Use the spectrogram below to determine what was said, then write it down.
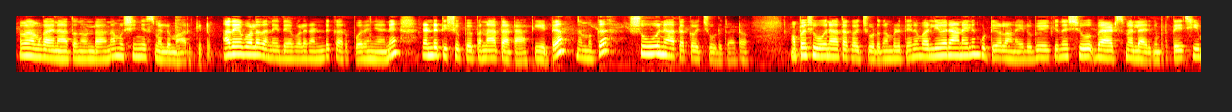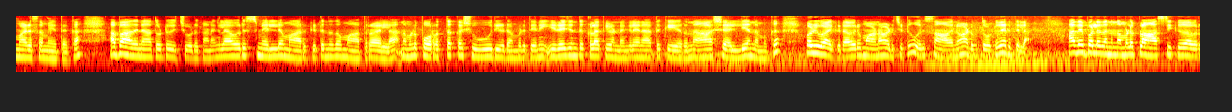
അപ്പോൾ നമുക്ക് അതിനകത്തുനിന്ന് ഉണ്ടാകുന്ന മുഷിഞ്ഞ സ്മെല്ല് മാറിക്കിട്ടും അതേപോലെ തന്നെ ഇതേപോലെ രണ്ട് കർപ്പൂരം ഞാൻ രണ്ട് ടിഷ്യൂ പേപ്പറിനകത്താട്ടാക്കിയിട്ട് നമുക്ക് ഷൂവിനകത്തൊക്കെ വെച്ച് കൊടുക്കാം കേട്ടോ. അപ്പോൾ ഷൂവിനകത്തൊക്കെ വെച്ച് കൊടുക്കുമ്പോഴത്തേനും വലിയവരാണേലും കുട്ടികളാണേലും ഉപയോഗിക്കുന്ന ഷൂ ബാഡ് സ്മെല്ലായിരിക്കും പ്രത്യേകിച്ച് ഈ മഴ സമയത്തൊക്കെ. അപ്പോൾ അതിനകത്തോട്ട് വെച്ച് കൊടുക്കുകയാണെങ്കിൽ ആ ഒരു സ്മെല്ല് മാറിക്കിട്ടുന്നത് മാത്രമല്ല നമ്മൾ പുറത്തൊക്കെ ഷൂ ഇടുമ്പോഴത്തേനും ഇഴജന്തുക്കളൊക്കെ ഉണ്ടെങ്കിൽ അതിനകത്ത് കയറുന്ന ആ ശല്യം നമുക്ക് ഒഴിവാക്കിയിട്ട് ആ ഒരു മണം അടിച്ചിട്ട് ഒരു സാധനവും അടുത്തോട്ട് വരത്തില്ല. അതേപോലെ തന്നെ നമ്മൾ പ്ലാസ്റ്റിക് കവർ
